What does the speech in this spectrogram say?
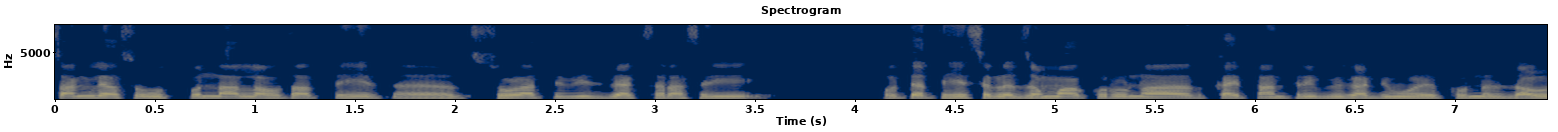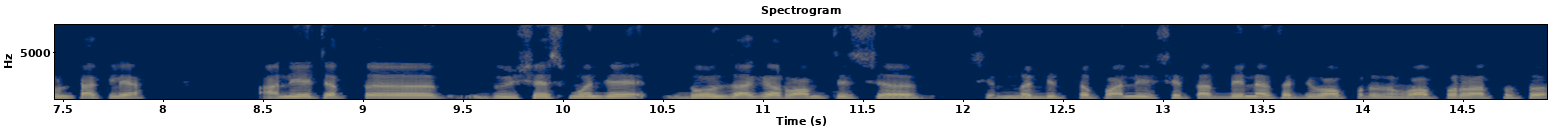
चांगले असं उत्पन्न आलं होता. तर हे सोळा ते वीस बॅग सरासरी होत्या. तर हे सगळं जमा करून काही तांत्रिक बिघाडीमुळे पूर्ण जाळून टाकल्या. आणि याच्यात विशेष म्हणजे दोन जागेवर आमचे नदीतलं पाणी शेतात देण्यासाठी वापर वापरत होतं.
